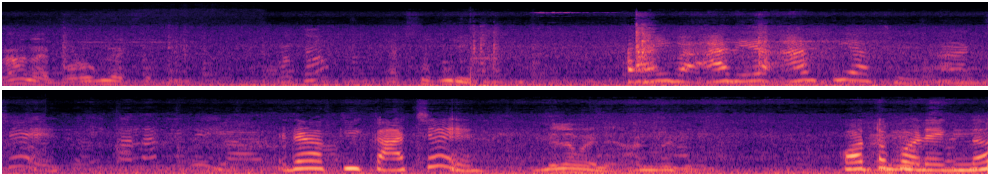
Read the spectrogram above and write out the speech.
না না বড়গুলো একশো কুড়ি। একশো কুড়ি। আর আর কি আছে? আছে এটা কি কাছে মানে কত পরে এগুলো?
